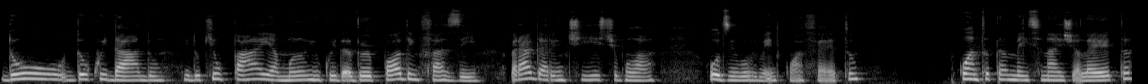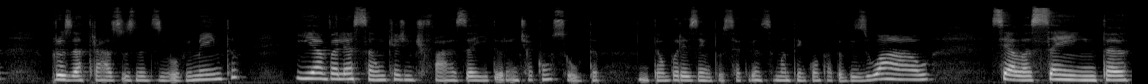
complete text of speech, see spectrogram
do, do cuidado e do que o pai, a mãe, o cuidador podem fazer para garantir e estimular o desenvolvimento com afeto, quanto também sinais de alerta para os atrasos no desenvolvimento e a avaliação que a gente faz aí durante a consulta. Então, por exemplo, se a criança mantém contato visual, se ela senta,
